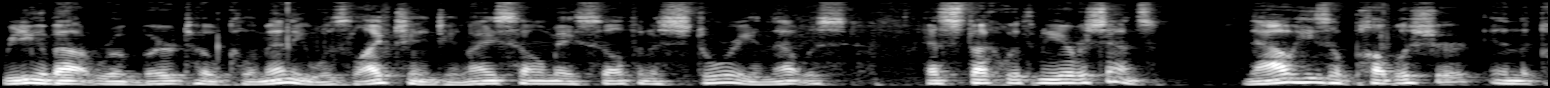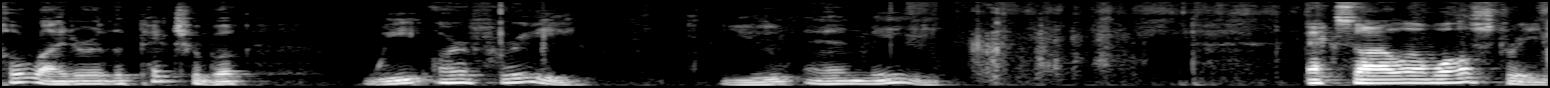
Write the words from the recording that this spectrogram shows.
Reading about Roberto Clemente was life changing. I saw myself in a story, and that was has stuck with me ever since. Now he's a publisher and the co-writer of the picture book We Are Free, You and Me. Exile on Wall Street,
